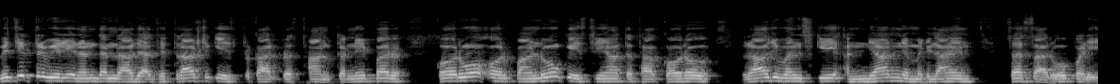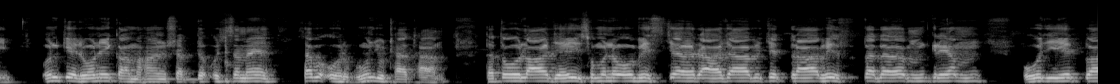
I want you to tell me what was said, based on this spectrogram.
विचित्र वीर्य नंदन राजा धृतराष्ट्र के इस प्रकार प्रस्थान करने पर कौरवों और पांडवों की स्त्रियाँ तथा कौरव राजवंश की अन्यान्य महिलाएँ सहसा रो पड़ी। उनके रोने का महान शब्द उस समय सब और गूंज उठा था। तथोला जय सुमनोभिश्च राजा विचित्राभिस्तद गृह पूजय्वा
